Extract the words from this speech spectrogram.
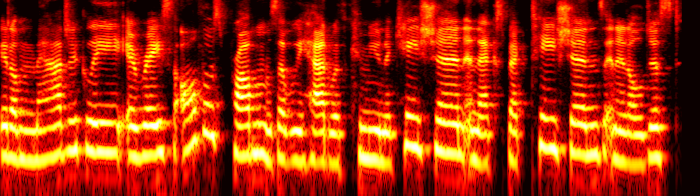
It'll magically erase all those problems that we had with communication and expectations, and it'll just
